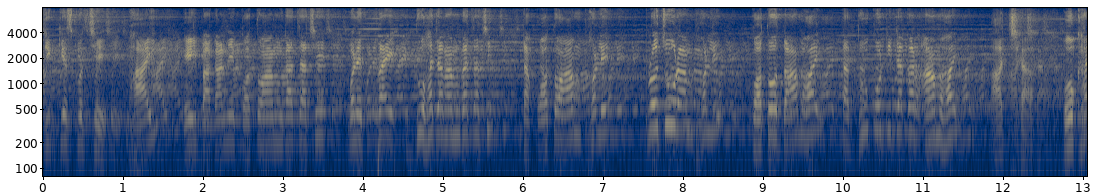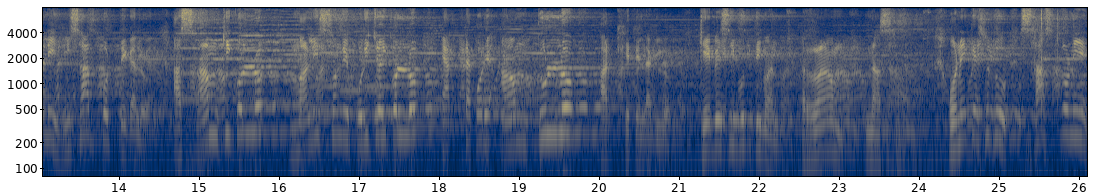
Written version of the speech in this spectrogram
জিজ্ঞেস করছে, ভাই, এই বাগানে কত আম গাছ আছে? বলে, প্রায় দু হাজার আম গাছ আছে। তা কত আম ফলে? প্রচুর আম ফলে। কত দাম হয়? তা দু কোটি টাকার আম হয়। আচ্ছা ও খালি হিসাব করতে গেল। আর সাম কি করল? মালির সঙ্গে পরিচয় করল, একটা করে আম তুললো আর খেতে লাগল। কে বেশি বুদ্ধিমান, রাম না শাম? অনেকে শুধু শাস্ত্র নিয়ে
